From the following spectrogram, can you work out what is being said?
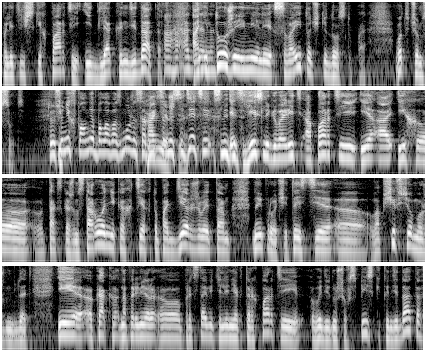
политических партий и для кандидатов. Ага, Они тоже имели свои точки доступа. Вот в чем суть. То есть и, у них вполне была возможность объективно конечно. сидеть и следить. И, если говорить о партии и о их, э, так скажем, сторонниках, тех, кто поддерживает там, ну и прочее. То есть э, э вообще все можно наблюдать. И э, как, например, э, представители некоторых партий, выдвинувших в списке кандидатов,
